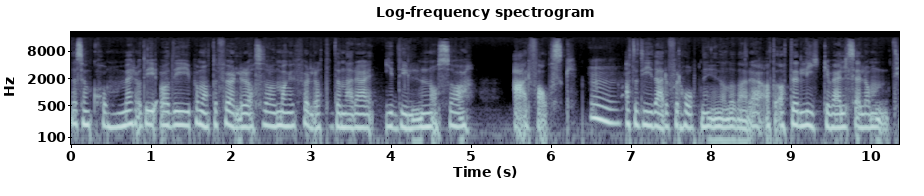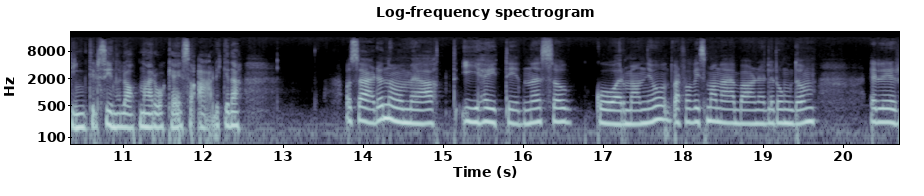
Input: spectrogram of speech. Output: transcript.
det som kommer. Og de, og de, på en måte føler også Mange føler at den derre idyllen også er falsk. Mm. At de der forhåpningene og det derre at, at det likevel, selv om ting tilsynelatende er ok, så er det ikke det. Og så er det noe med at i høytidene så går man jo, i hvert fall hvis man er barn eller ungdom, eller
